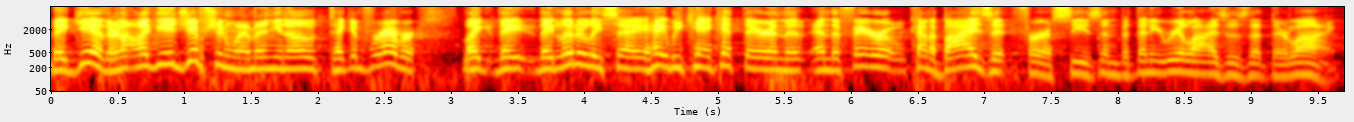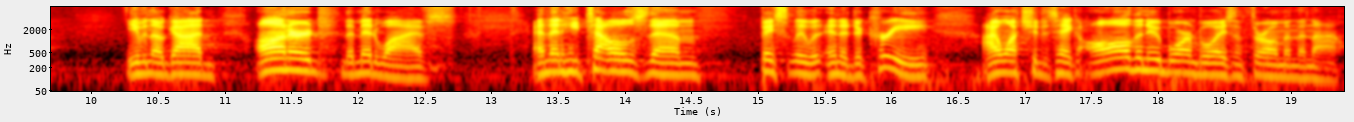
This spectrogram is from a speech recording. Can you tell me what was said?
they give. They're not like the Egyptian women, you know, taking forever. Like they, they literally say, hey, we can't get there. And the, and the Pharaoh kind of buys it for a season, but then he realizes that they're lying, even though God honored the midwives. And then he tells them, basically in a decree, I want you to take all the newborn boys and throw them in the Nile.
